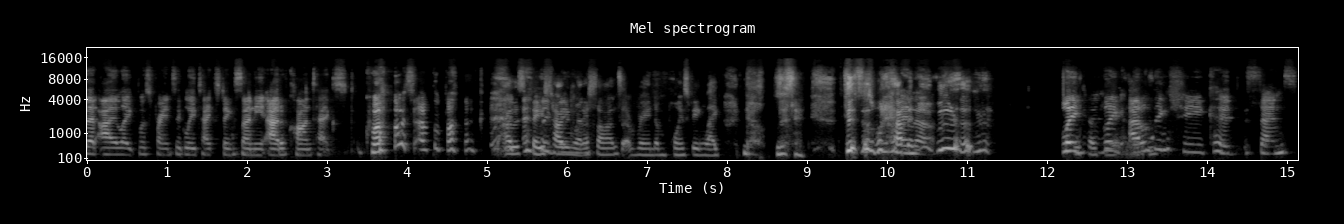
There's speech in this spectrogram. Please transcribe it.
that I like was frantically texting Sunny out of context quotes of the book. I was FaceTiming like, Renaissance at random points, being like, "No, listen, this is what happened." like, like I don't think she could sense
